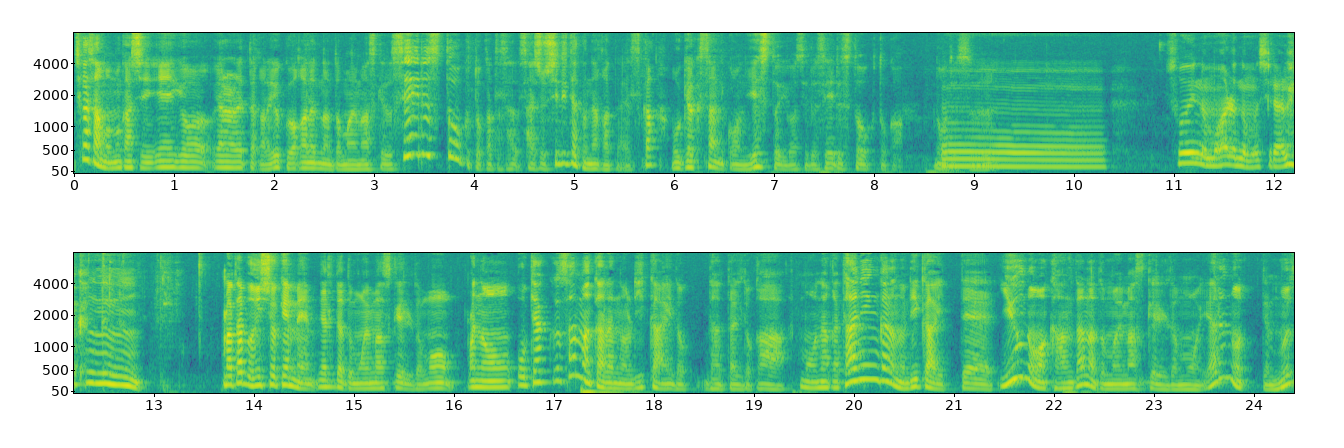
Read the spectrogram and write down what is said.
ちかさんも昔営業やられてたからよく分かるんだと思いますけどセールストークとかってさ最初知りたくなかったですか？お客さんにこうイエスと言わせるセールストークとか。どうです？そういうのもあるのも知らなかったうんまあ多分一生懸命やってたと思いますけれどもあのお客様からの理解だだったりとかもうなんか他人からの理解って言うのは簡単だと思いますけれどもやるのって難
